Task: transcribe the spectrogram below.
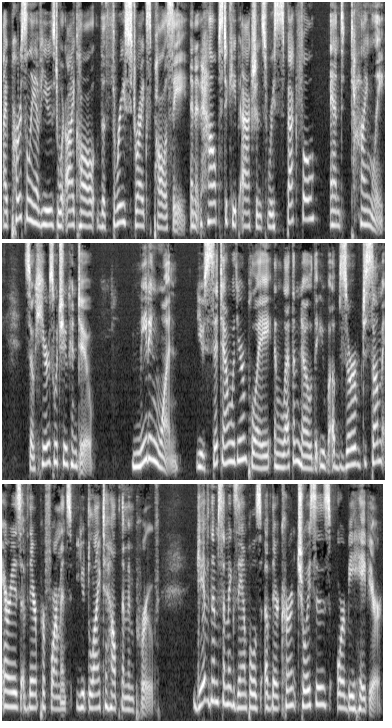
I personally have used what I call the three strikes policy, and it helps to keep actions respectful and timely. So here's what you can do. Meeting one, you sit down with your employee and let them know that you've observed some areas of their performance you'd like to help them improve. Give them some examples of their current choices or behavior.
